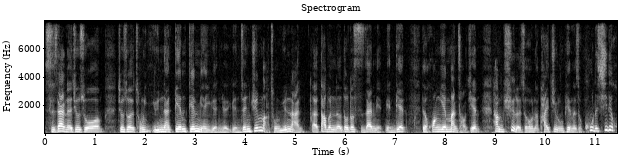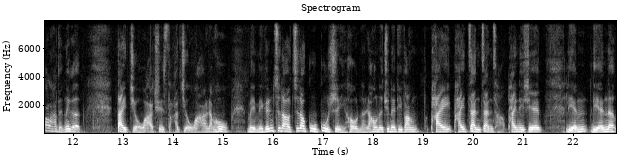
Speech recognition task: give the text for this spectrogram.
死在呢，就是说，就是说，从云南滇滇缅远远征军嘛，从云南呃，大部分呢都都死在缅缅甸的荒烟蔓草间。他们去了之后呢，拍纪录片的时候，哭得稀里哗啦的，那个带酒啊，去洒酒啊，然后每每个人知道知道故故事以后呢，然后呢去那地方拍拍战战场，拍那些连连呢。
